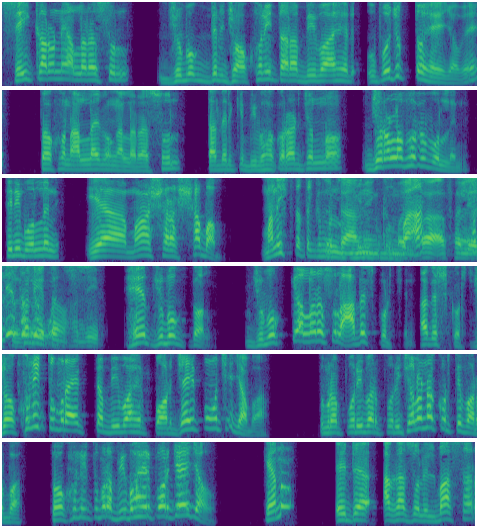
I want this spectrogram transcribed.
সেই কারণে আল্লাহ রসুল যুবকদের যখনই তারা বিবাহের উপযুক্ত হয়ে যাবে তখন আল্লাহ এবং আল্লাহ রাসুল তাদেরকে বিবাহ করার জন্য জোরালোভাবে বললেন। তিনি বললেন ইয়া মা সারা সাবাব মানিস তাদেরকে হে যুবক দল যুবককে আল্লাহ রসুল আদেশ করছেন। আদেশ করছে যখনই তোমরা একটা বিবাহের পর্যায়ে পৌঁছে যাবা তোমরা পরিবার পরিচালনা করতে পারবা তখনই তোমরা বিবাহের পর্যায়ে যাও। কেন? এটা আগাজলিল বাসার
